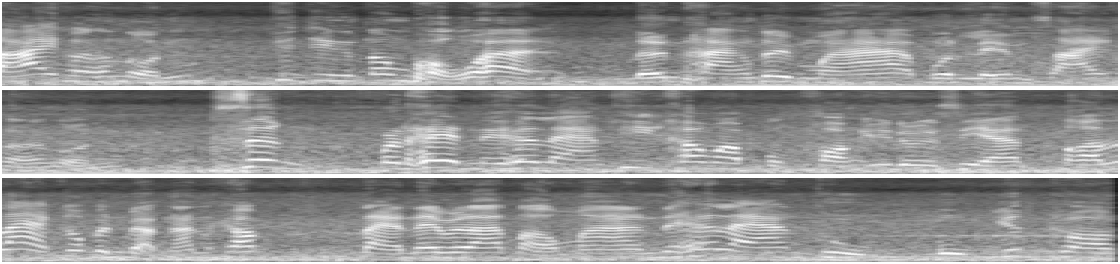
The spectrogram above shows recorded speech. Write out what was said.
ซ้ายของถนน ที่จริงต้องบอกว่าเดินทางด้วยม้าบนเลนซ้ายของถนน ซึ่งประเทศเนเธอร์แลนด์ที่เข้ามาปกครองอินโดนีเซีย ตอนแรกก็เป็นแบบนั้นครับ แต่ในเวลาต่อมาเนเธอร์แลนด์ถูกบุกยึดครอง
